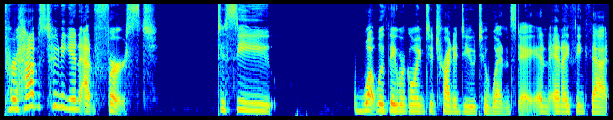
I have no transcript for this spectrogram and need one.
perhaps tuning in at first to see what was they were going to try to do to Wednesday. And and I think that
